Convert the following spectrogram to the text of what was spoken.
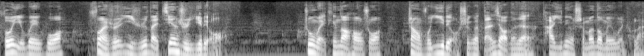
所以魏国算是一直在监视一柳。朱美听到后说：“丈夫一柳是个胆小的人，他一定什么都没问出来。”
